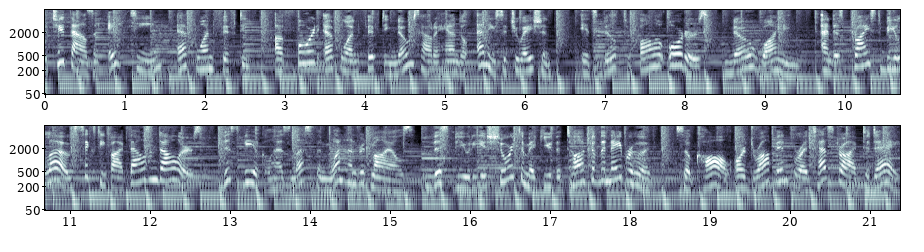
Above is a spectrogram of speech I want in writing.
the 2018 F-150. A Ford F-150 knows how to handle any situation. It's built to follow orders, no whining, and is priced below $65,000. This vehicle has less than 100 miles. This beauty is sure to make you the talk of the neighborhood. So call or drop in for a test drive today.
